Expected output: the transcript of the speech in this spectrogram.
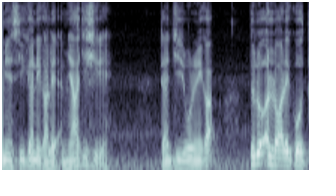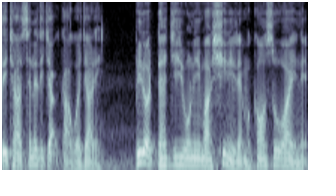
မင်းစည်းကမ်းတွေကလည်းအများကြီးရှိတယ်ဒန်ဂျီရိုနေကသူတို့အလွာတွေကိုတေချာစနစ်တကျကာကွယ်ကြတယ်ပြီးတော့ဒန်ဂျီရိုနေမှာရှိနေတဲ့မကောင်းဆိုးဝါးတွေနဲ့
